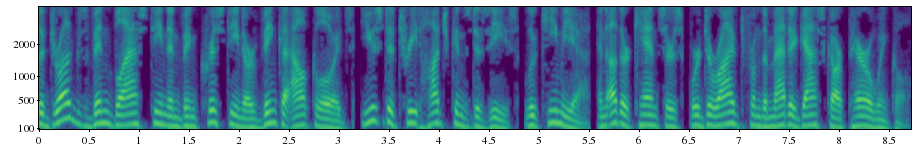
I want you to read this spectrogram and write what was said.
The drugs vinblastine and vincristine or vinca alkaloids, used to treat Hodgkin's disease, leukemia, and other cancers, were derived from the Madagascar periwinkle.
